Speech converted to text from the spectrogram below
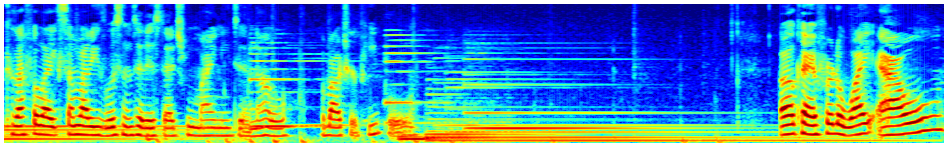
Because i feel like somebody's listening to this that you might need to know about your people. Okay for the white owl.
